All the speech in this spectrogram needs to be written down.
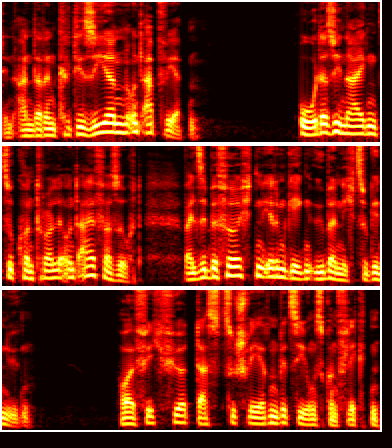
den anderen kritisieren und abwerten. Oder sie neigen zu Kontrolle und Eifersucht, weil sie befürchten, ihrem Gegenüber nicht zu genügen. Häufig führt das zu schweren Beziehungskonflikten,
